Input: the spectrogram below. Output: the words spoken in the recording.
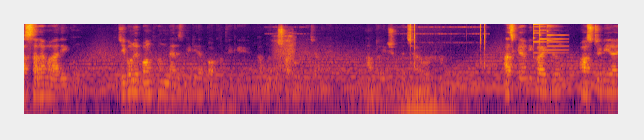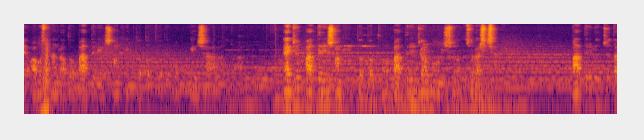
আসসালামু আলাইকুম। জীবনের বন্ধন ম্যারেজ মিডিয়ার পক্ষ থেকে আপনাদের সকলকে জানাই আন্তরিক শুভেচ্ছা ও আজকে আমি কয়েকজন অস্ট্রেলিয়ায় অবস্থানরত পাত্রীর সংক্ষিপ্ত তথ্য দেব, ইনশাআল্লাহ। একজন পাত্রীর সংক্ষিপ্ত তথ্য, পাত্রীর জন্ম উনিশশো চুরাশি সালে। পাত্রীর উচ্চতা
